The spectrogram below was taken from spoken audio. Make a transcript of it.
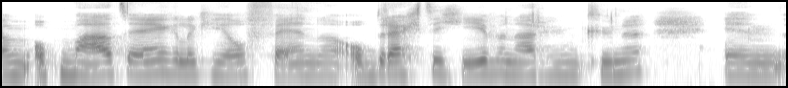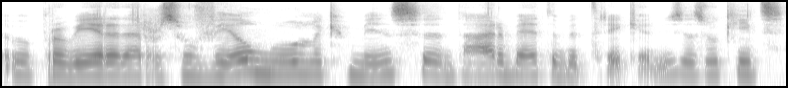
um, op maat eigenlijk heel fijne opdrachten geven naar hun kunnen. En we proberen daar zoveel mogelijk mensen daarbij te betrekken. Dus dat is ook iets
